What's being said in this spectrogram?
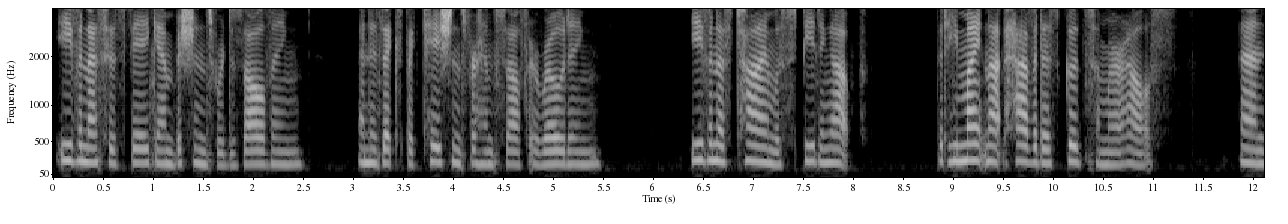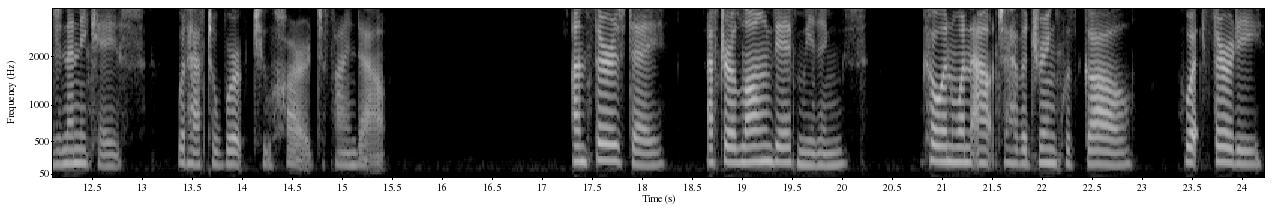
even as his vague ambitions were dissolving and his expectations for himself eroding, even as time was speeding up, that he might not have it as good somewhere else, and in any case would have to work too hard to find out. On Thursday, after a long day of meetings, Cohen went out to have a drink with Gal, who at 30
